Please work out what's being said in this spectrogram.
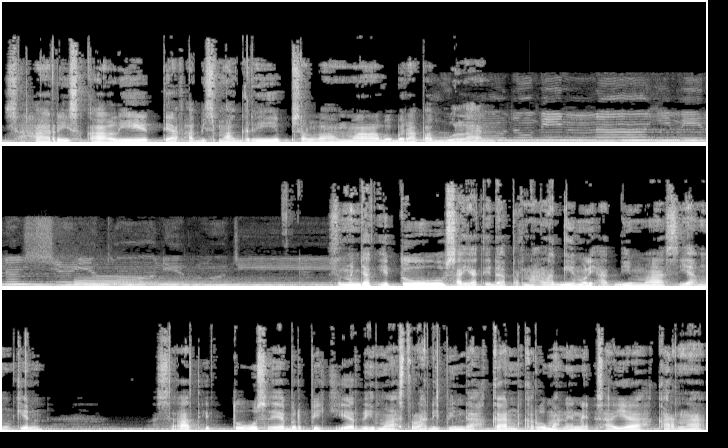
Sehari sekali tiap habis maghrib selama beberapa bulan. Semenjak itu saya tidak pernah lagi melihat Dimas. Ya mungkin saat itu saya berpikir Dimas telah dipindahkan ke rumah nenek saya karena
